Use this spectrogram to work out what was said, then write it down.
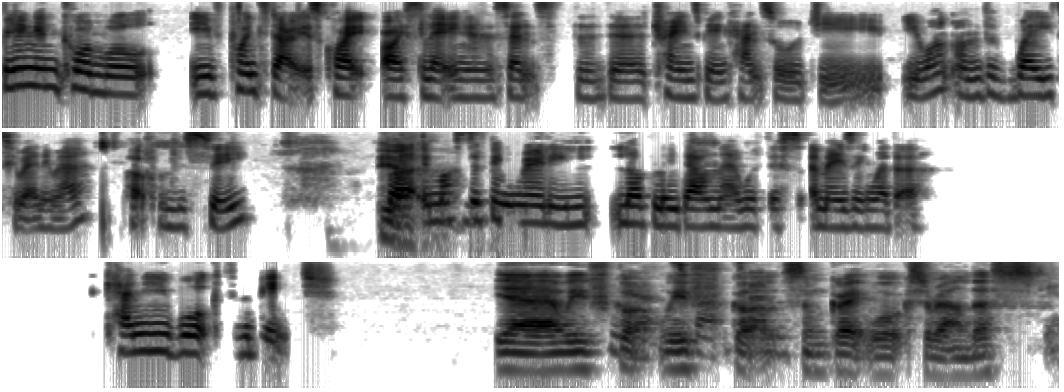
being in Cornwall, you've pointed out it's quite isolating in a sense. The the trains being cancelled, you you aren't on the way to anywhere apart from the sea. yeah But it must have been really lovely down there with this amazing weather. Can you walk to the beach? yeah we've got Yeah, we've got 10. some great walks around us It's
